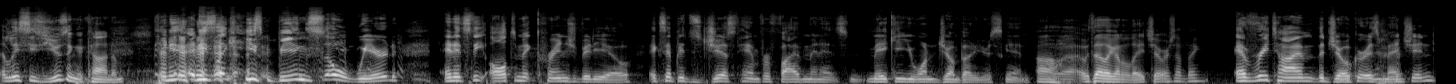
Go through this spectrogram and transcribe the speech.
At least he's using a condom. and, he, and he's like he's being so weird, and it's the ultimate cringe video. Except it's just him for five minutes, making you want to jump out of your skin. Uh, was that like on a late show or something? Every time the Joker is mentioned,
